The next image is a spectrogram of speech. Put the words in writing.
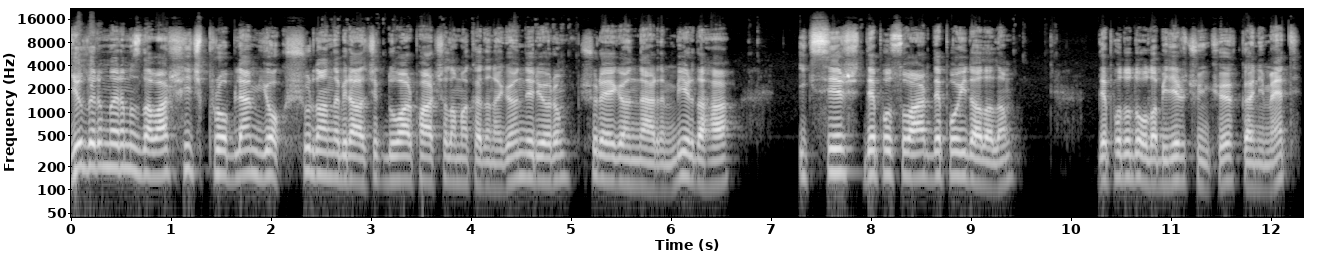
Yıldırımlarımız da var. Hiç problem yok. Şuradan da birazcık duvar parçalamak adına gönderiyorum. Şuraya gönderdim. Bir daha. İksir deposu var. Depoyu da alalım. Depoda da olabilir çünkü ganimet.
